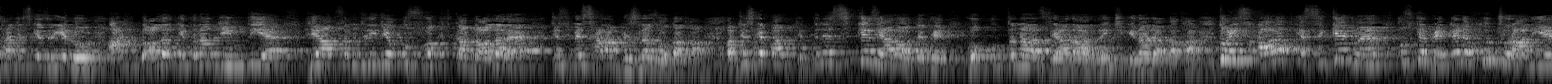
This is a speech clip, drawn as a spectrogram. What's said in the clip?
تھا جس کے ذریعے لوگ آج ڈالر کتنا قیمتی ہے، یہ آپ سمجھ لیجیے اس وقت کا ڈالر ہے جس میں سارا بزنس ہوتا تھا۔ اور جس کے پاس جتنے سکے زیادہ ہوتے تھے، وہ اتنا زیادہ رچ گنا جاتا تھا۔ تو اس عورت کے سکے جو ہیں، اس کے بیٹے نے خود چرا لیے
